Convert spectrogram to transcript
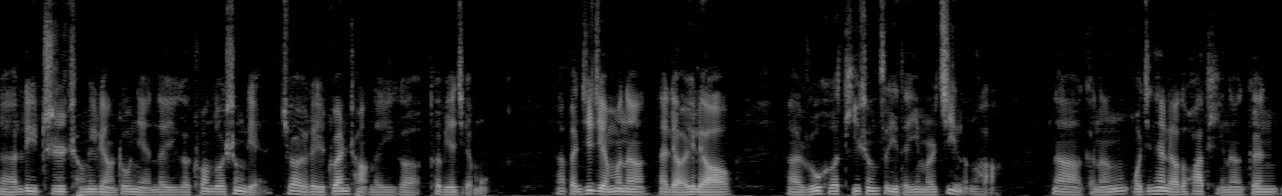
呃荔枝成立两周年的一个创作盛典教育类专场的一个特别节目。那本期节目呢，来聊一聊啊如何提升自己的一门技能哈。那可能我今天聊的话题呢，跟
